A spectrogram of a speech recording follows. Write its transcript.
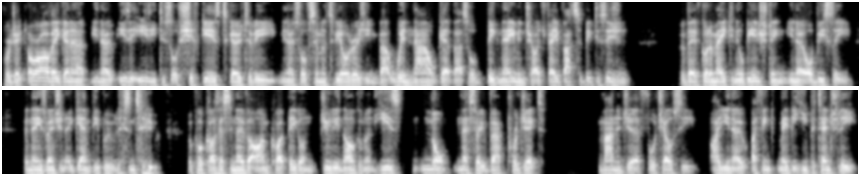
project, or are they going to, you know, is it easy to sort of shift gears to go to the, you know, sort of similar to the old regime, that win now, get that sort of big name in charge? They, that's a big decision that they've got to make, and it'll be interesting. You know, obviously the names mentioned again, people who listen to the podcast yesterday know that I'm quite big on Julian Nagelsmann. He is not necessarily that project manager for Chelsea. I, you know, I think maybe he potentially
